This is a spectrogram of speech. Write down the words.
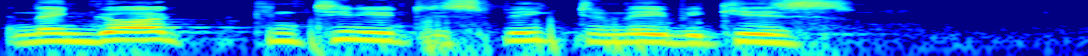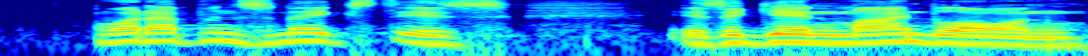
And then God continued to speak to me because what happens next is, is again mind blowing.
